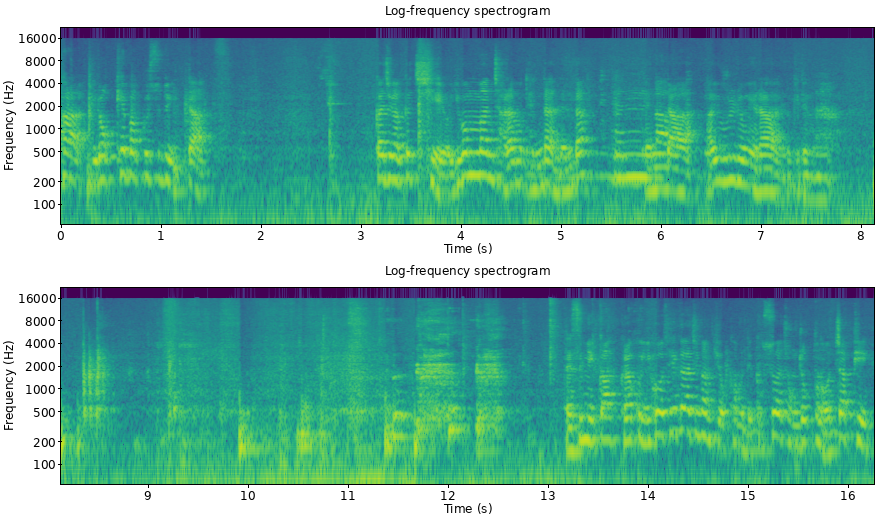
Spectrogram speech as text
4 이렇게 바꿀 수도 있다. 까지가 끝이에요. 이것만 잘하면 된다 안 된다? 된다. 된다. 아유 훌륭해라 이렇게 거야. 됐습니까? 그래갖고 이거 세 가지만 기억하면 돼. 급수와 정적분 어차피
